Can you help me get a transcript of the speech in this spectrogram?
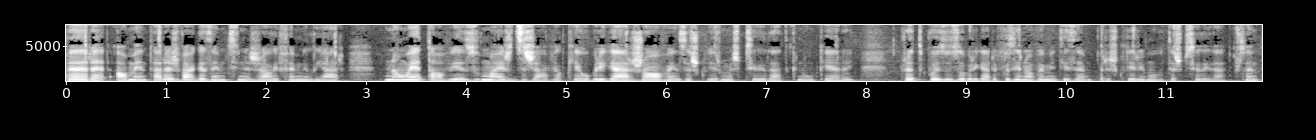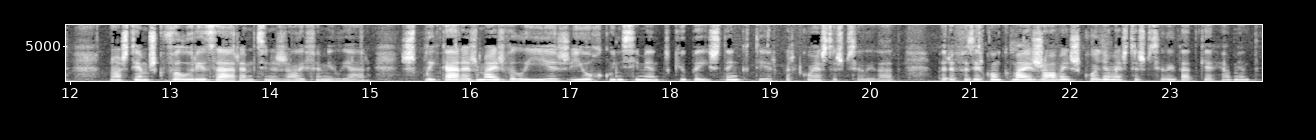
para aumentar as vagas em medicina geral e familiar não é talvez o mais desejável, que é obrigar jovens a escolher uma especialidade que não querem para depois os obrigar a fazer novamente exame para escolherem uma outra especialidade. Portanto, nós temos que valorizar a medicina geral e familiar, explicar as mais-valias e o reconhecimento que o país tem que ter para, com esta especialidade, para fazer com que mais jovens escolham esta especialidade, que é realmente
